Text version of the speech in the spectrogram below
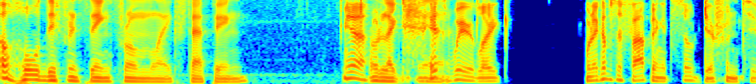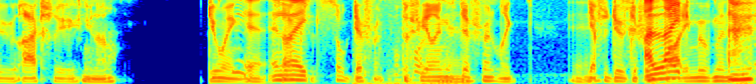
a whole different thing from like fapping Yeah, or like yeah. it's weird. Like when it comes to fapping, it's so different to actually, you know, doing Yeah, and, sex. like- it's so different. The course. feeling is Yeah. different. Like yeah. you have to do different like- body movements.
